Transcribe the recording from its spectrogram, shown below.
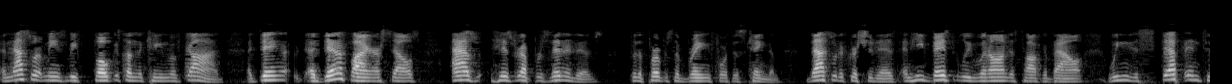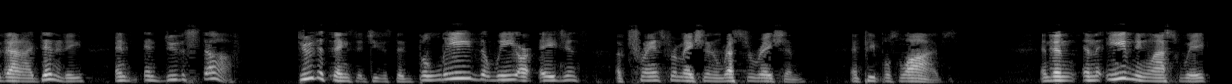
And that's what it means to be focused on the kingdom of God. Identifying ourselves as His representatives for the purpose of bringing forth His kingdom. That's what a Christian is. And he basically went on to talk about we need to step into that identity and, and do the stuff. Do the things that Jesus did. Believe that we are agents of transformation and restoration in people's lives. And then in the evening last week,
